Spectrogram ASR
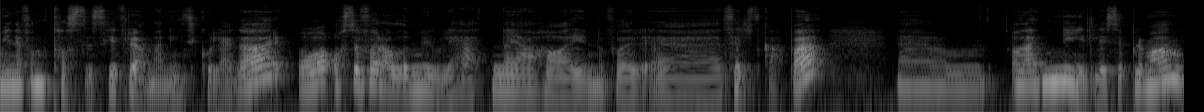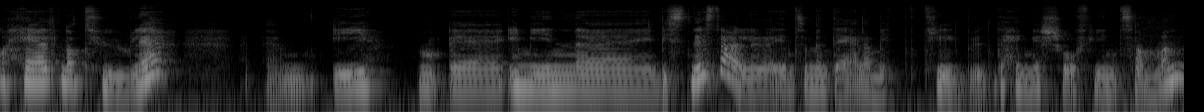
mine fantastiske frønæringskollegaer, og også for alle mulighetene jeg har innenfor eh, selskapet. Um, og det er et nydelig supplement, og helt naturlig um, i, uh, i, min uh, business, da, eller som en del av mitt tilbud. Det henger så fint sammen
